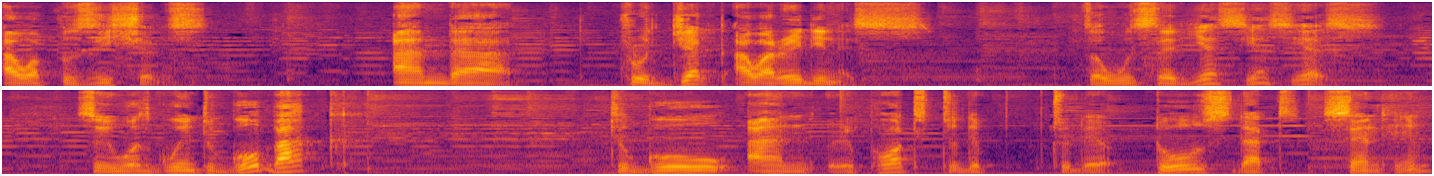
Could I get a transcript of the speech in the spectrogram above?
our positions and uh, project our readiness. So we said yes, yes, yes. So he was going to go back to go and report to the to the those that sent him.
